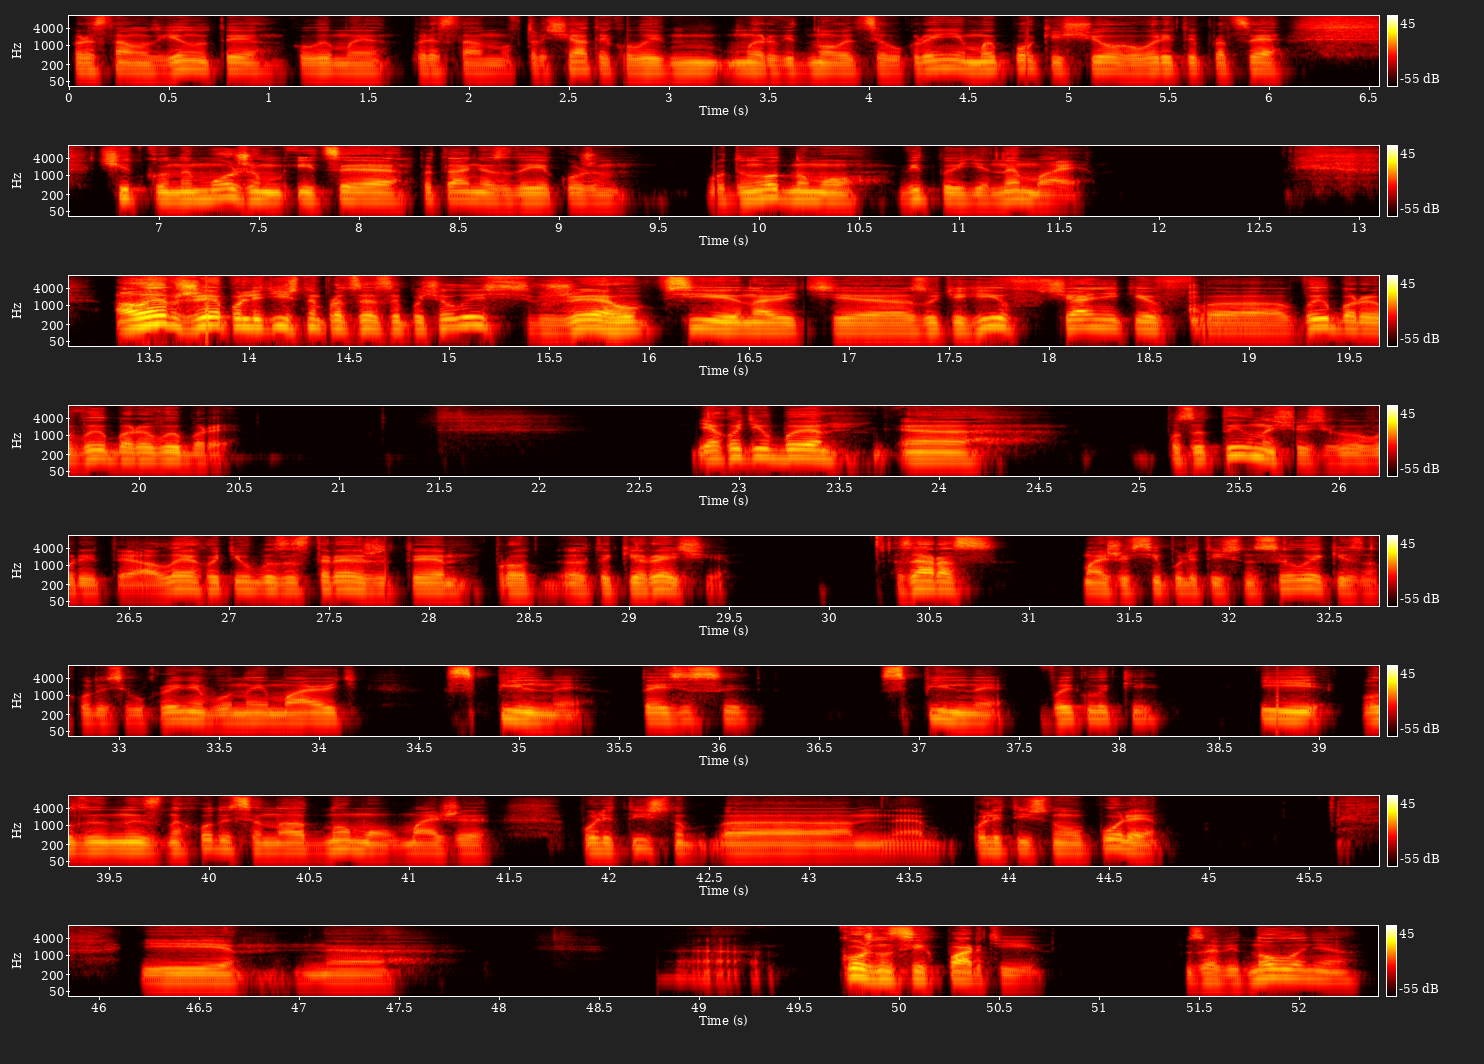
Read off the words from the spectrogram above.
перестануть гинути, коли ми перестанемо втрачати, коли мир відновиться в Україні, ми поки що говорити про це чітко не можемо, і це питання задає кожен один одному. Відповіді немає. Але вже політичні процеси почались. Вже всі, навіть е, з утягів, чайників, е, вибори, вибори, вибори. Я хотів би е, позитивно щось говорити, але я хотів би застережити про такі речі. Зараз майже всі політичні сили, які знаходяться в Україні, вони мають спільні тезіси, спільні виклики, і вони знаходяться на одному майже політично, е, політичному полі. І е, е, кожна з цих партій за відновлення,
